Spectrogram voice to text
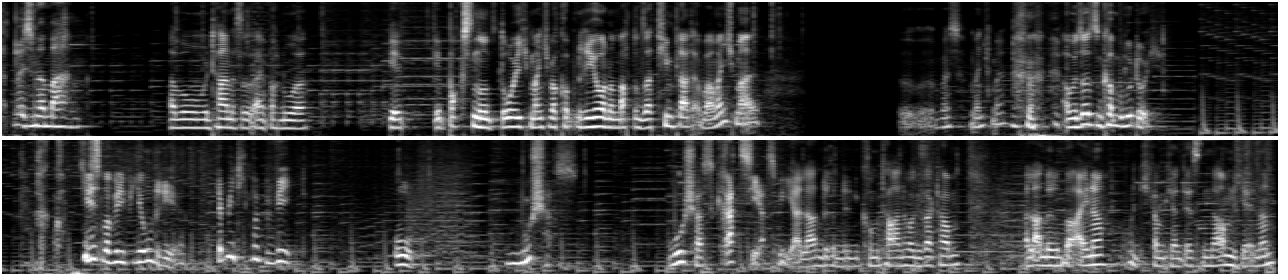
Das müssen wir machen. Aber momentan ist es einfach nur, wir, wir boxen uns durch. Manchmal kommt ein Rion und macht unser Team platt, aber manchmal, äh, was, manchmal? aber ansonsten kommen wir gut durch. Ach Gott, jedes Mal, wenn ich mich umdrehe. Ich habe mich nicht mal bewegt. Oh. Muschas. Muschas Grazias, wie alle anderen in den Kommentaren immer gesagt haben. Alle anderen war einer und ich kann mich an dessen Namen nicht erinnern.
